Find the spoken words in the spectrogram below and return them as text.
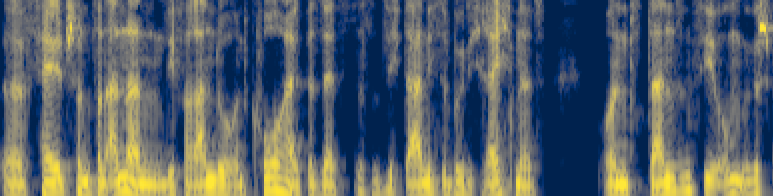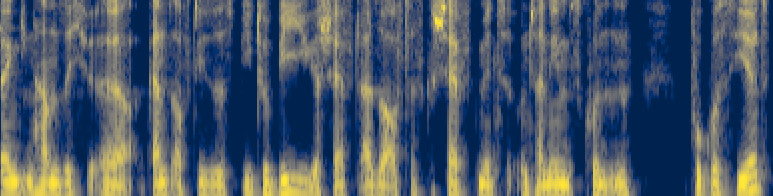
äh, Feld schon von anderen Lieferando und Co. halt besetzt ist und sich da nicht so wirklich rechnet. Und dann sind sie umgeschwenkt und haben sich äh, ganz auf dieses B2B-Geschäft, also auf das Geschäft mit Unternehmenskunden fokussiert.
